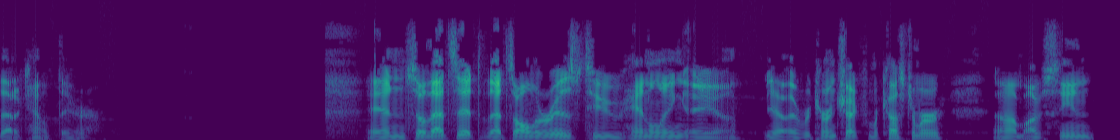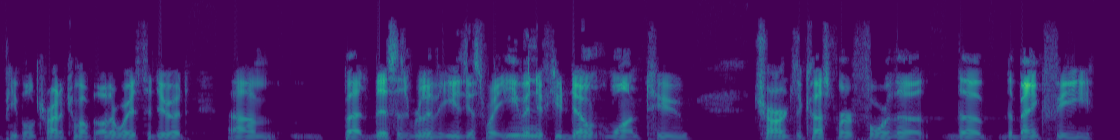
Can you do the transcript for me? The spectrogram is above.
that account there. And so that's it. That's all there is to handling a uh, yeah, a return check from a customer. Um, I've seen people try to come up with other ways to do it, um, but this is really the easiest way. Even if you don't want to charge the customer for the the the bank fee,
